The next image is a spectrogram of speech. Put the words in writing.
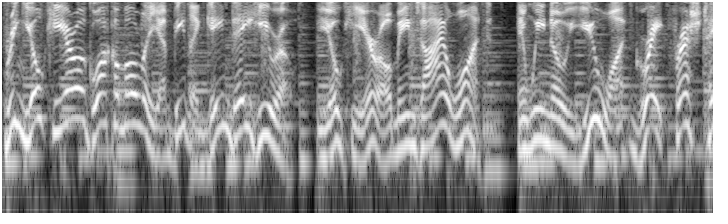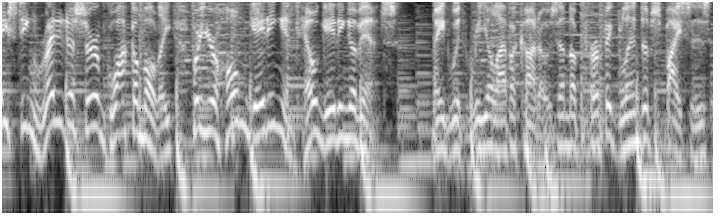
Bring Yo guacamole and be the game day hero. Yo Quiero means I want, and we know you want great, fresh tasting, ready to serve guacamole for your home gating and tailgating events. Made with real avocados and the perfect blend of spices,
